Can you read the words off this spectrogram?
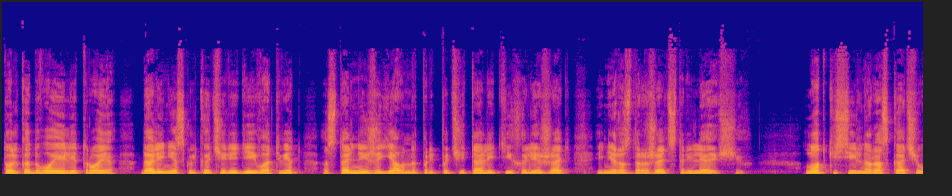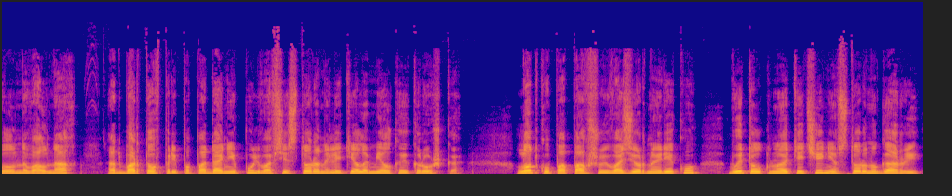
только двое или трое дали несколько очередей в ответ, остальные же явно предпочитали тихо лежать и не раздражать стреляющих. Лодки сильно раскачивало на волнах, от бортов при попадании пуль во все стороны летела мелкая крошка. Лодку, попавшую в озерную реку, вытолкнуло течением в сторону горы,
